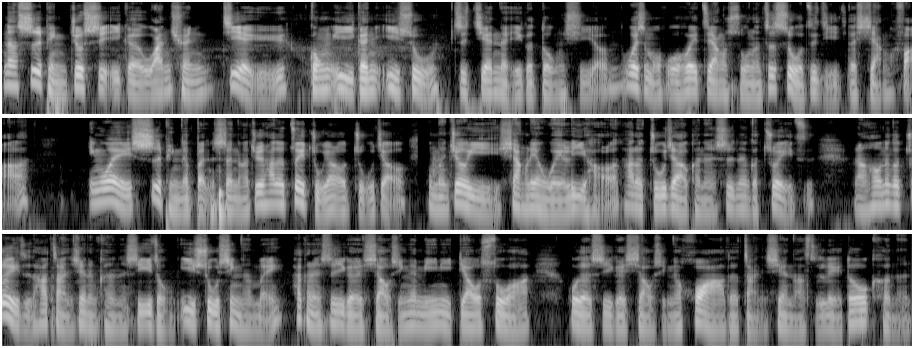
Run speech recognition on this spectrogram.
那饰品就是一个完全介于工艺跟艺术之间的一个东西哦。为什么我会这样说呢？这是我自己的想法了。因为饰品的本身呢，就是它的最主要的主角。我们就以项链为例好了，它的主角可能是那个坠子，然后那个坠子它展现的可能是一种艺术性的美，它可能是一个小型的迷你雕塑啊，或者是一个小型的画的展现啊之类都有可能。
